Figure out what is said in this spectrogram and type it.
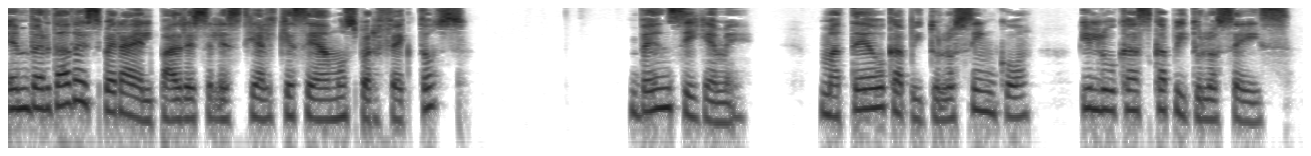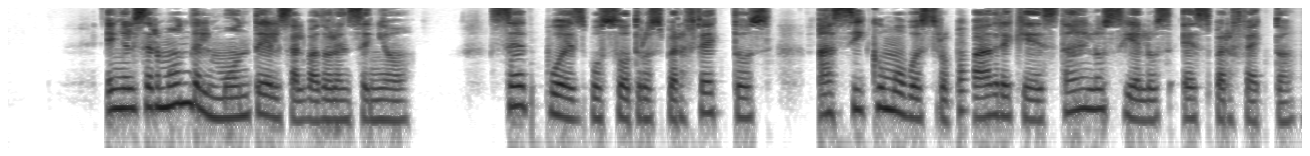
¿En verdad espera el Padre Celestial que seamos perfectos? Ven, sígueme. Mateo capítulo 5 y Lucas capítulo 6. En el Sermón del Monte el Salvador enseñó, Sed pues vosotros perfectos, así como vuestro Padre que está en los cielos es perfecto.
